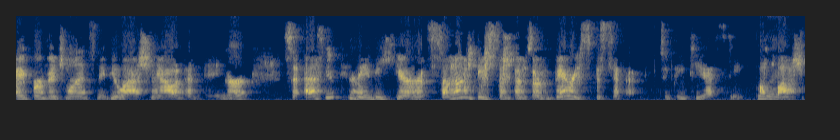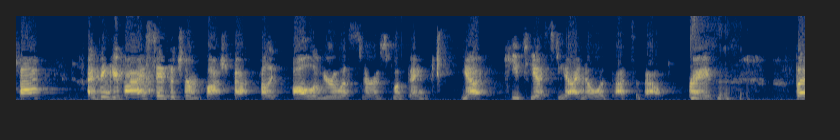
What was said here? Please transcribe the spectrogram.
hypervigilance, maybe lashing out and anger. So as you can maybe hear, some of these symptoms are very specific to PTSD. A flashback I think if I say the term flashback, probably all of your listeners would think, yep, PTSD, I know what that's about, right? but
